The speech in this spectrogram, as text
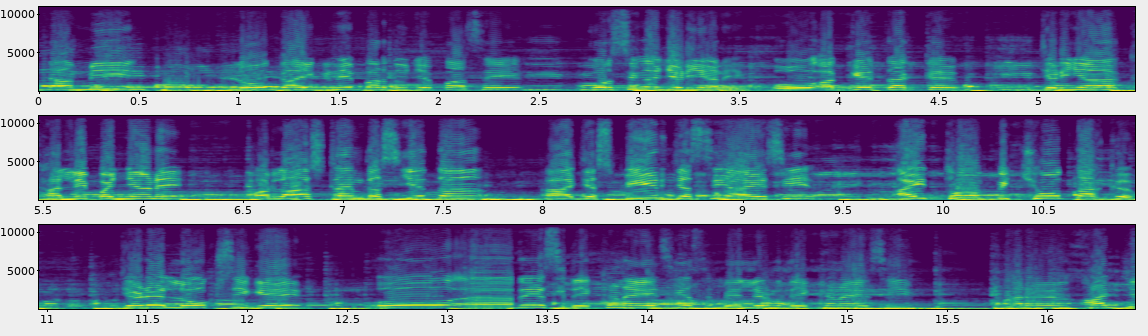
ਨਾਮੀ ਲੋਕ ਗਾਇਕ ਨੇ ਪਰ ਦੂਜੇ ਪਾਸੇ ਕੁਰਸੀਆਂ ਜਿਹੜੀਆਂ ਨੇ ਉਹ ਅੱਗੇ ਤੱਕ ਜਿਹੜੀਆਂ ਖਾਲੀ ਪਈਆਂ ਨੇ। ਔਰ ਲਾਸਟ ਟਾਈਮ ਦਸੀਏ ਤਾਂ ਜਸਬੀਰ ਜੱਸੀ ਆਏ ਸੀ। ਇੱਥੋਂ ਪਿੱਛੋਂ ਤੱਕ ਜਿਹੜੇ ਲੋਕ ਸੀਗੇ ਉਹ ਅ, ਦੇਖਣ ਆਏ ਸੀ ਇਸ ਮੇਲੇ ਨੂੰ ਦੇਖਣ ਆਏ ਸੀ। ਪਰ ਅੱਜ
